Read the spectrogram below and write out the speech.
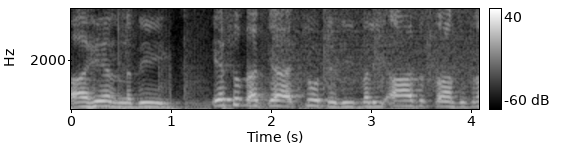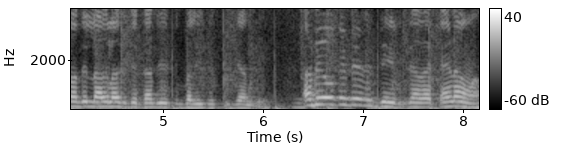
ਆਹਿਰਨ ਦੀ ਇੱਥੋਂ ਤੱਕ ਆ ਝੋਟੇ ਦੀ ਬਲੀ ਆਦ ਤਰ੍ਹਾਂ ਦੀ ਤਰ੍ਹਾਂ ਦੇ ਅਲੱਗ-ਅਲੱਗ ਜਗ੍ਹਾ ਦੇ ਵਿੱਚ ਬਲੀ ਦਿੱਤੀ ਜਾਂਦੀ। ਆਂਦੇ ਉਹ ਕਹਿੰਦੇ ਦੇਵਤਿਆਂ ਦਾ ਕਹਿਣਾ ਵਾ।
